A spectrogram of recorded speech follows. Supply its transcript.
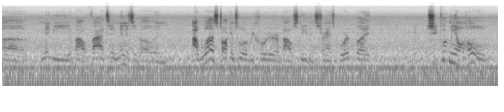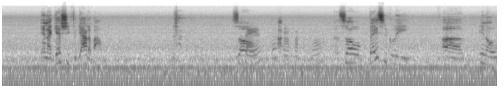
uh, maybe about five ten minutes ago, and I was talking to a recruiter about Stevens Transport, but she put me on hold, and I guess she forgot about me. so okay. I- so basically, uh, you know,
